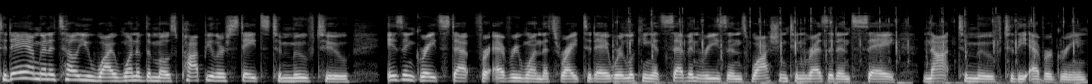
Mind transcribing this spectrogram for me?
Today I'm going to tell you why one of the most popular states to move to isn't great step for everyone that's right today. We're looking at seven reasons Washington residents say not to move to the Evergreen.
